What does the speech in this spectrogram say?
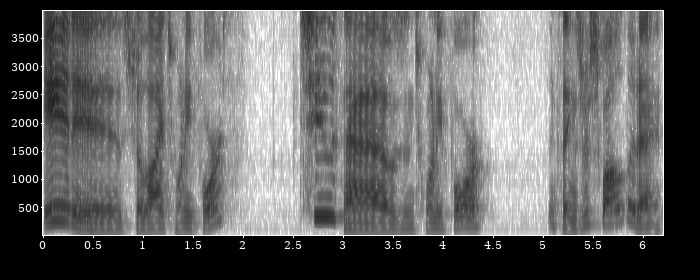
It is July 24th, 2024, and things are swell today.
